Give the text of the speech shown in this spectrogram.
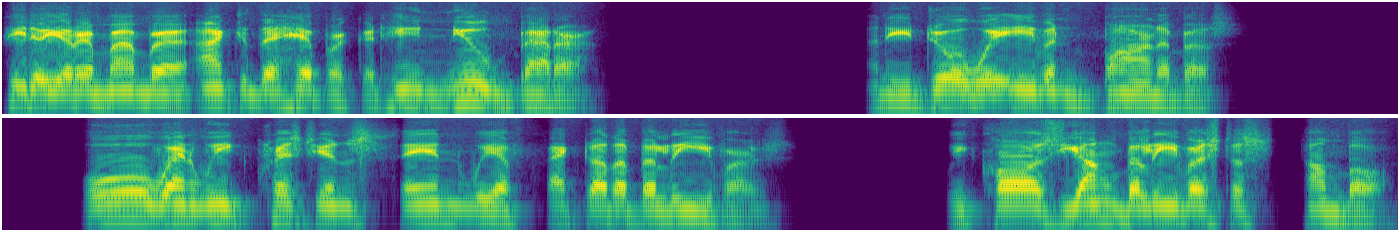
Peter, you remember, acted the hypocrite. He knew better. And he drew away even Barnabas. Oh, when we Christians sin, we affect other believers. We cause young believers to stumble.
